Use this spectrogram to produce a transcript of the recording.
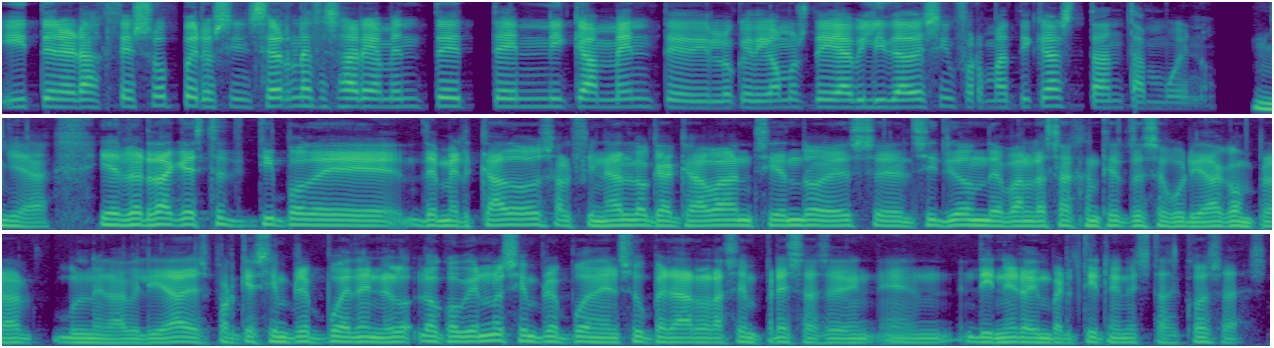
y tener acceso, pero sin ser necesariamente técnicamente lo que digamos de habilidades informáticas tan tan bueno. Ya, y es verdad que este tipo de, mercados al final lo que acaban siendo es el sitio donde van las agencias de seguridad a comprar vulnerabilidades, porque siempre pueden, los gobiernos siempre pueden superar a las empresas en, en dinero a invertir en estas cosas.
